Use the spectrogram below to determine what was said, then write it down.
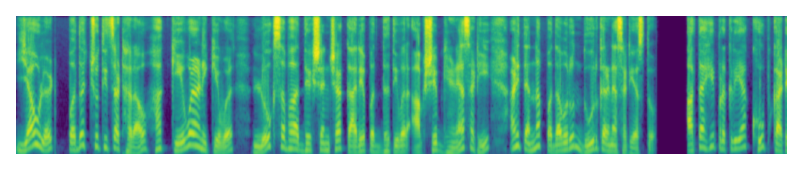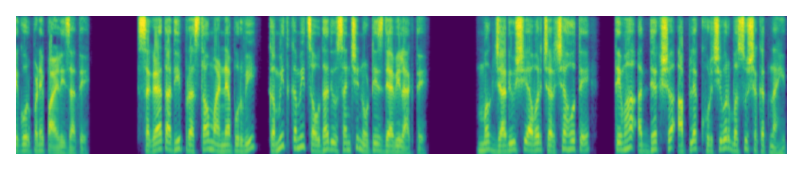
याउलट पदच्युतीचा ठराव हा केवळ आणि केवळ लोकसभा अध्यक्षांच्या कार्यपद्धतीवर आक्षेप घेण्यासाठी आणि त्यांना पदावरून दूर करण्यासाठी असतो. आता ही प्रक्रिया खूप काटेकोरपणे पाळली जाते. सगळ्यात आधी प्रस्ताव मांडण्यापूर्वी कमीत कमी चौदा दिवसांची नोटीस द्यावी लागते. मग ज्या दिवशी यावर चर्चा होते तेव्हा अध्यक्ष आपल्या खुर्चीवर बसू शकत नाहीत.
